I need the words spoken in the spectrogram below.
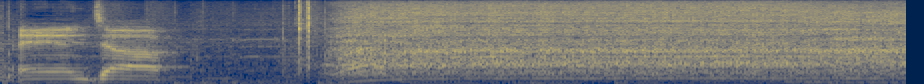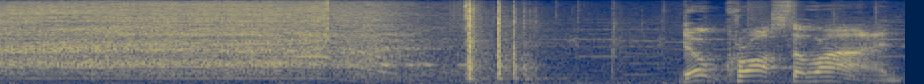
And, uh, Don't cross the line.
